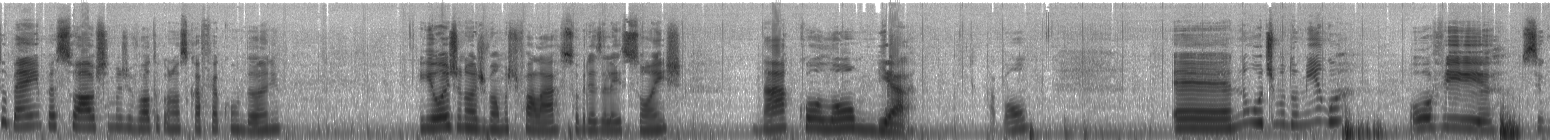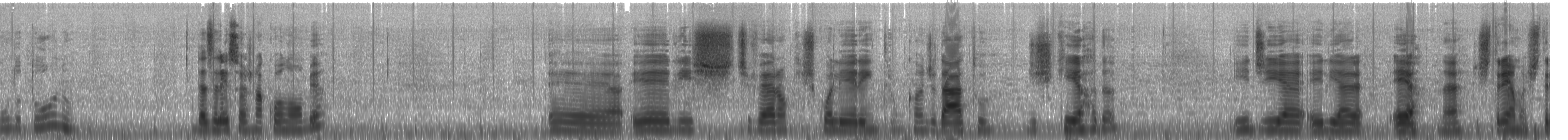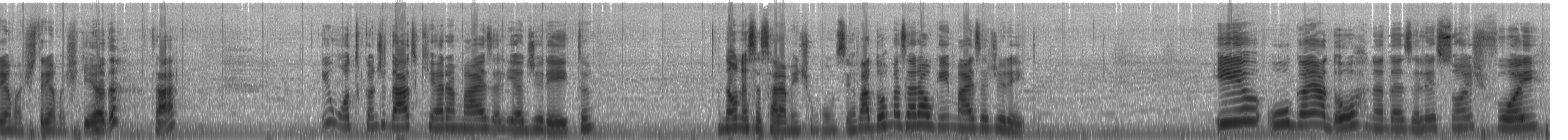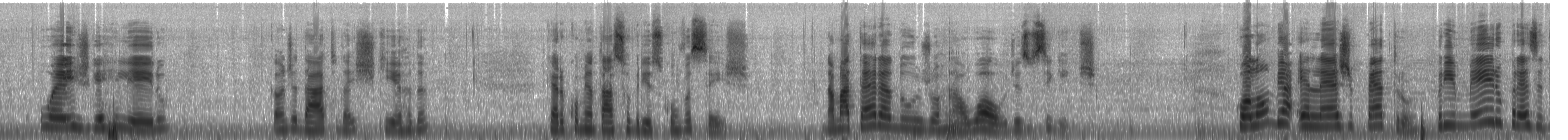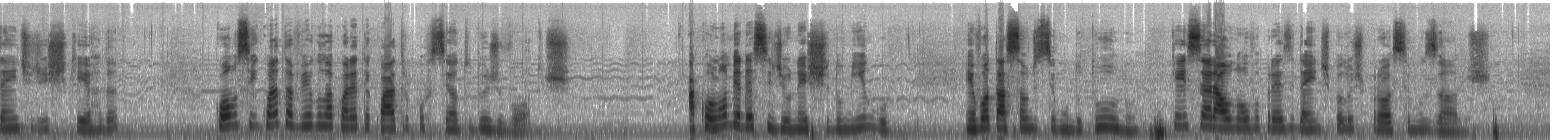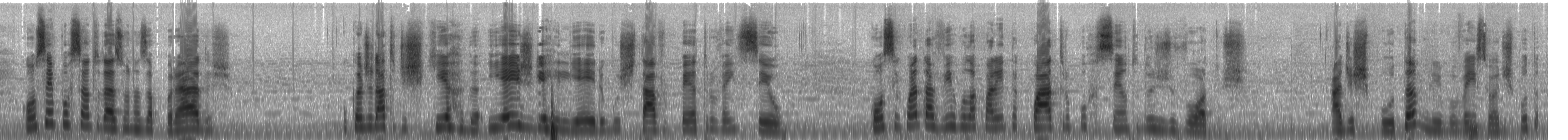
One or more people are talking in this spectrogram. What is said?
Muito bem, pessoal, estamos de volta com o nosso Café com Dani. E hoje nós vamos falar sobre as eleições na Colômbia, tá bom? É, no último domingo houve o segundo turno das eleições na Colômbia. É, eles tiveram que escolher entre um candidato de esquerda e de é, ele era é, né, de extrema, extrema, extrema esquerda, tá? E um outro candidato que era mais ali à direita, não necessariamente um conservador, mas era alguém mais à direita. E o ganhador né, das eleições foi o ex-guerrilheiro, candidato da esquerda. Quero comentar sobre isso com vocês. Na matéria do jornal UOL diz o seguinte: Colômbia elege Petro, primeiro presidente de esquerda, com 50,44% dos votos. A Colômbia decidiu neste domingo, em votação de segundo turno, quem será o novo presidente pelos próximos anos. Com 100% das zonas apuradas, o candidato de esquerda e ex-guerrilheiro Gustavo Petro venceu com 50,44% dos votos. A disputa, Livo venceu a disputa,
